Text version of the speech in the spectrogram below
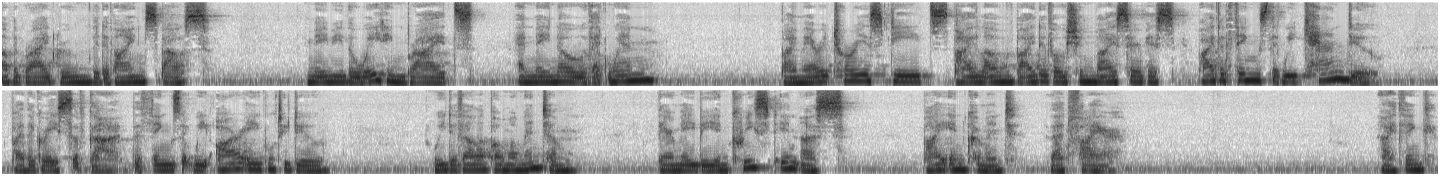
of the bridegroom, the divine spouse, may be the waiting brides, and may know that when by meritorious deeds, by love, by devotion, by service, by the things that we can do by the grace of God, the things that we are able to do, we develop a momentum. There may be increased in us by increment that fire. I think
